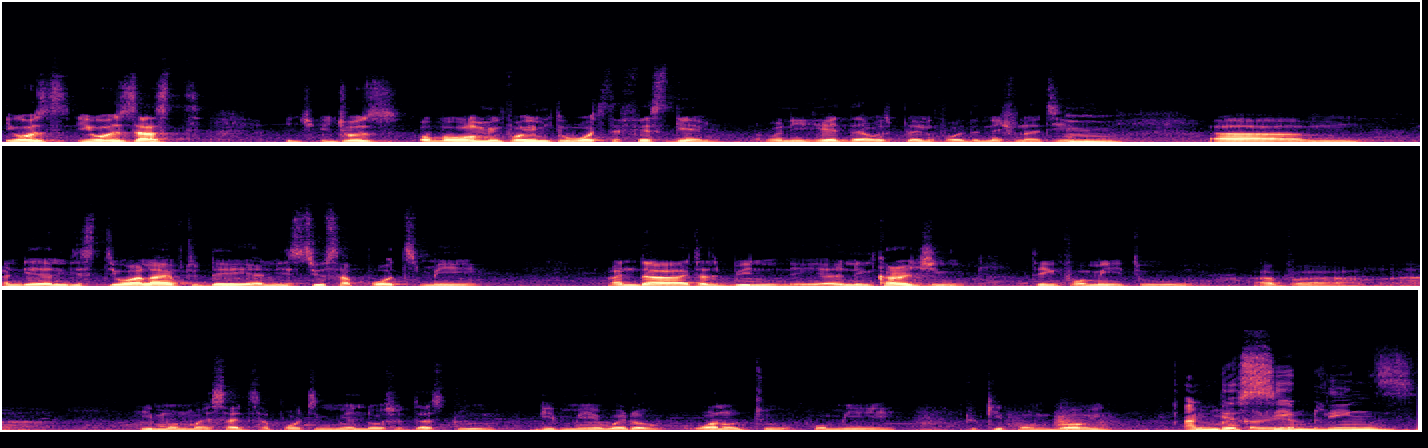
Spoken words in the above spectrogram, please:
he was he was just it, it was overwhelming for him to watch the first game when he heard that I was playing for the national team. Um, and, he- and he's still alive today and he still supports me. And uh, it has been an encouraging thing for me to have uh, uh, him on my side supporting me and also just to give me a word of one or two for me to keep on going. And your career. siblings?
